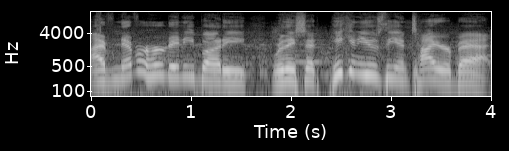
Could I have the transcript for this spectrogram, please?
I've never heard anybody where they said he can use the entire bat.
